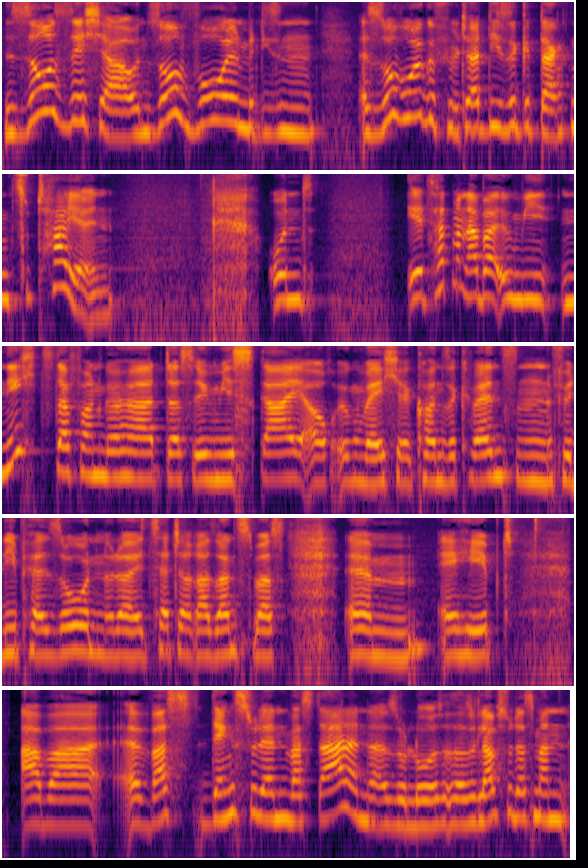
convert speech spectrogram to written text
so sicher und so wohl mit diesen, so wohl gefühlt hat, diese Gedanken zu teilen. Und jetzt hat man aber irgendwie nichts davon gehört, dass irgendwie Sky auch irgendwelche Konsequenzen für die Person oder etc. sonst was ähm, erhebt. Aber äh, was denkst du denn, was da dann so los ist? Also glaubst du, dass man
